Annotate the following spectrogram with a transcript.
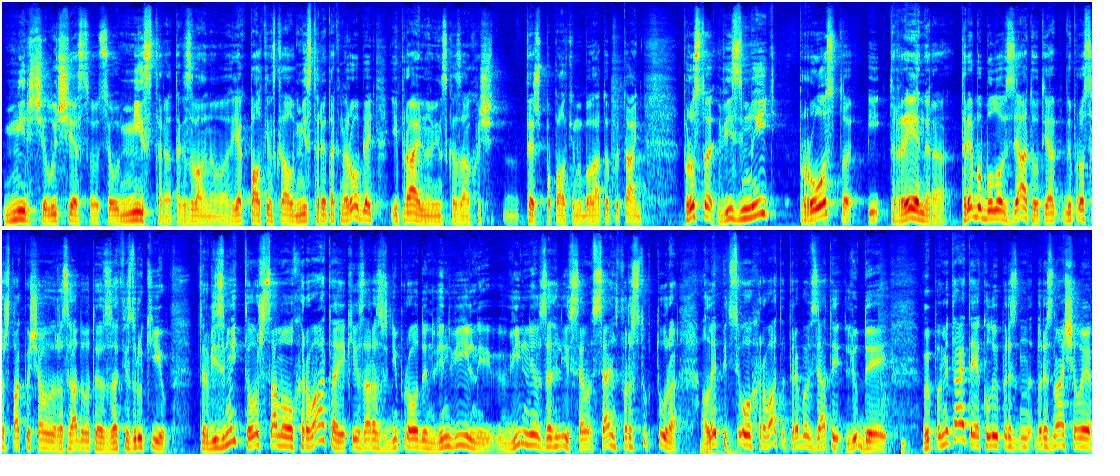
Мірчі Лучесу, цього містера, так званого. Як Палкін сказав, містери так не роблять, і правильно він сказав, хоч теж по Палкіну багато питань. Просто візьміть. Просто і тренера треба було взяти. От я не просто ж так почав розгадувати за фізруків. Візьміть того ж самого Хорвата, який зараз в Дніпро 1 Він вільний, вільний взагалі вся, вся інфраструктура. Але під цього Хорвата треба взяти людей. Ви пам'ятаєте, як коли призна- призначили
